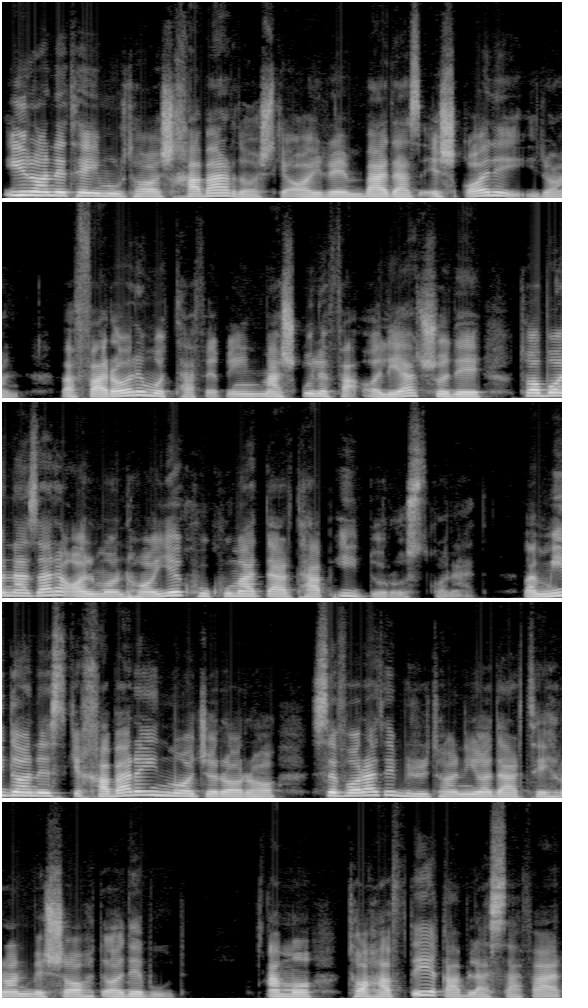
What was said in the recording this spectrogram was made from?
ایران تیمورتاش خبر داشت که آیرم بعد از اشغال ایران و فرار متفقین مشغول فعالیت شده تا با نظر آلمان ها یک حکومت در تبعید درست کند و می‌دانست که خبر این ماجرا را سفارت بریتانیا در تهران به شاه داده بود. اما تا هفته قبل از سفر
